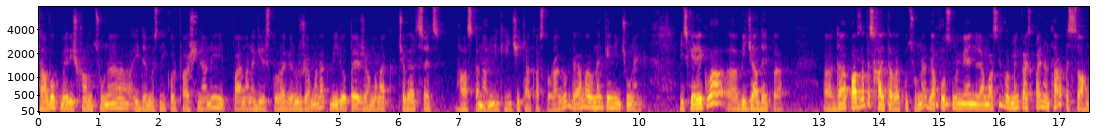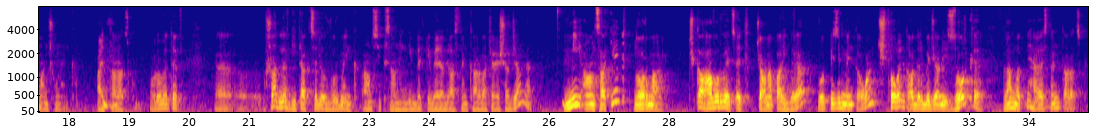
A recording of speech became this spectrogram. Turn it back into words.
ցավոք մեր իշխանությունը իդեմս Նիկոլ Փաշինյանի պայմանագիրը ստորագրելու ժամանակ մի րոպե ժամանակ չվերցրեց հասկանալու ինքը ինչի տակ է ստորագրում, դրա համար ունենք այն ինչ ունենք։ Իսկ երեկվա բիջադեպը դա պարզապես խայտարակություն է, դա խոսում է միայն նրա մասին, որ մենք այս բանը ընդհանրապես սահման չունենք այդ տարածքում, որովհետև շատ լավ գիտակցելով, որ մենք ամսի 25-ին պետք է վերադասնենք Կարվաճարի շրջանը, մի անցակետ նորմալ չկահավորվեց այդ ճանապարհի վրա, որպեսզի մենք կարողանանք չթողենք Ադրբեջանի զորքը գա մտնի Հայաստանի տարածք։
